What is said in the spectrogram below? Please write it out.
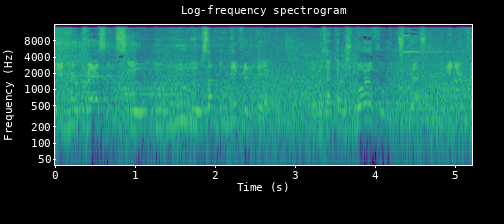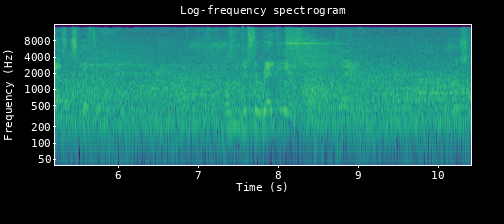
in her presence, you, you knew there was something different there. There was HaKadosh Baruch Hu was present in your presence with her. It wasn't just a regular plain person.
